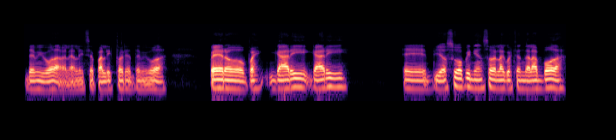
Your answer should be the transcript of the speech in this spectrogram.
de mi boda, ¿verdad? Le hice par de historias de mi boda. Pero pues Gary, Gary eh, dio su opinión sobre la cuestión de las bodas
